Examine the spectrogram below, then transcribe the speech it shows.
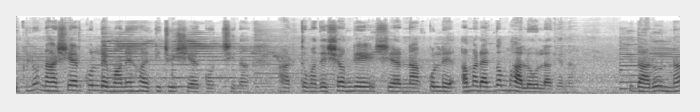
এগুলো না শেয়ার করলে মনে হয় কিছুই শেয়ার করছি না। আর তোমাদের সঙ্গে শেয়ার না করলে আমার একদম ভালোও লাগে না। কি দারুণ না?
